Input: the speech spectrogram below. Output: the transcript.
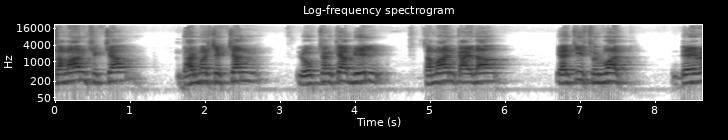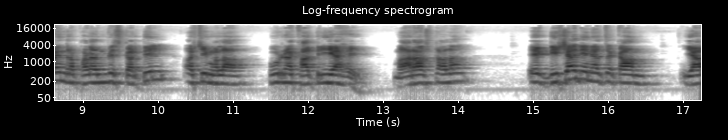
समान शिक्षा धर्मशिक्षण लोकसंख्या बिल समान कायदा याची सुरुवात देवेंद्र फडणवीस करतील अशी मला पूर्ण खात्री आहे. महाराष्ट्राला एक दिशा देण्याचं काम या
